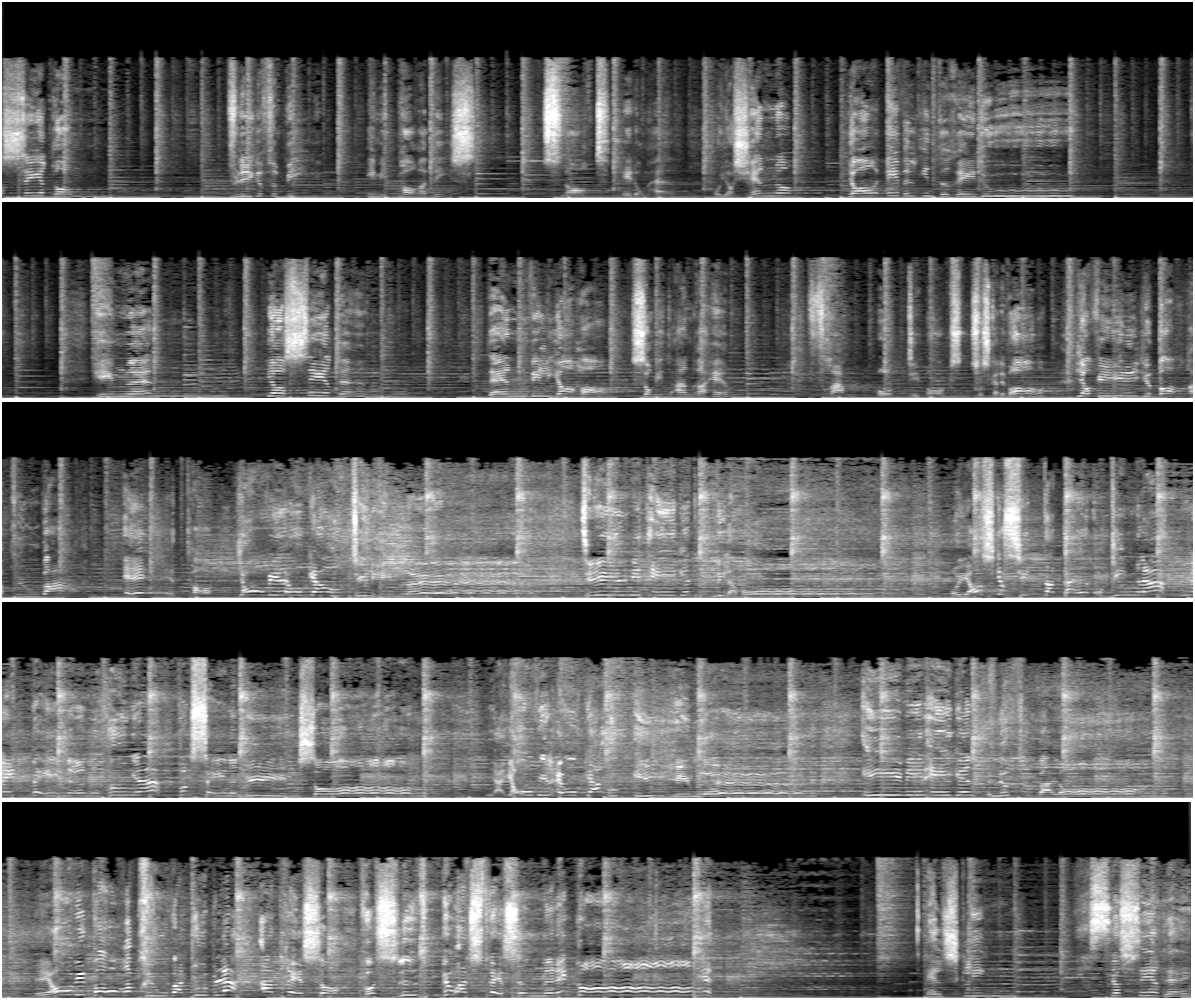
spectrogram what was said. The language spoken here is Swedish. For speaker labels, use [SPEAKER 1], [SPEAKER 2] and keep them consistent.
[SPEAKER 1] Jag ser dem flyger förbi i mitt paradis. Snart är de här och jag känner jag är väl inte redo. Himlen, jag ser den. Den vill jag ha som mitt andra hem. Fram och tillbaks så ska det vara. Jag vill ju bara prova ett tag. Jag vill åka upp till himlen, till mitt eget lilla mål. Och jag ska sitta också få slut på all stressen med en gång. Älskling, jag ser dig.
